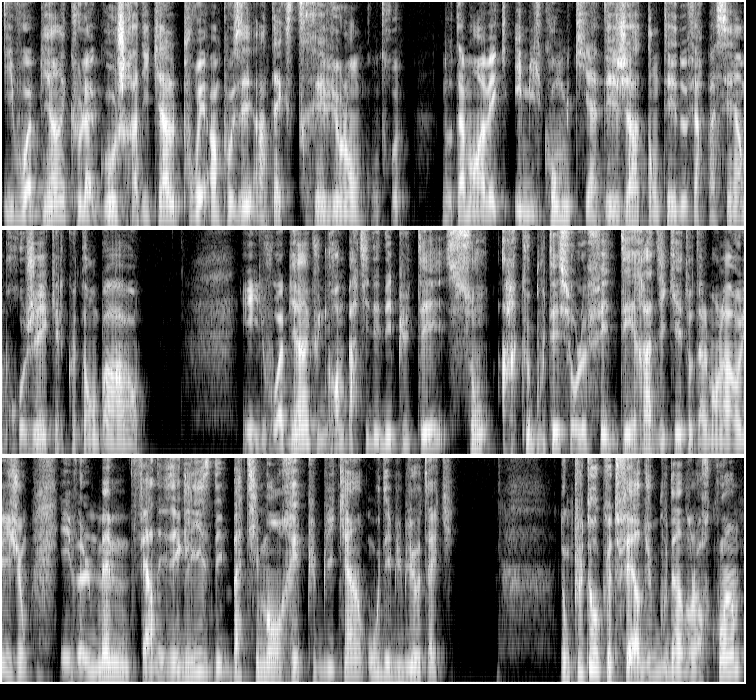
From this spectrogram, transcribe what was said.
Ils voient bien que la gauche radicale pourrait imposer un texte très violent contre eux, notamment avec Émile Combes qui a déjà tenté de faire passer un projet quelque temps auparavant. Et il voit bien qu'une grande partie des députés sont arc-boutés sur le fait d'éradiquer totalement la religion, et veulent même faire des églises, des bâtiments républicains ou des bibliothèques. Donc plutôt que de faire du boudin dans leur coin,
